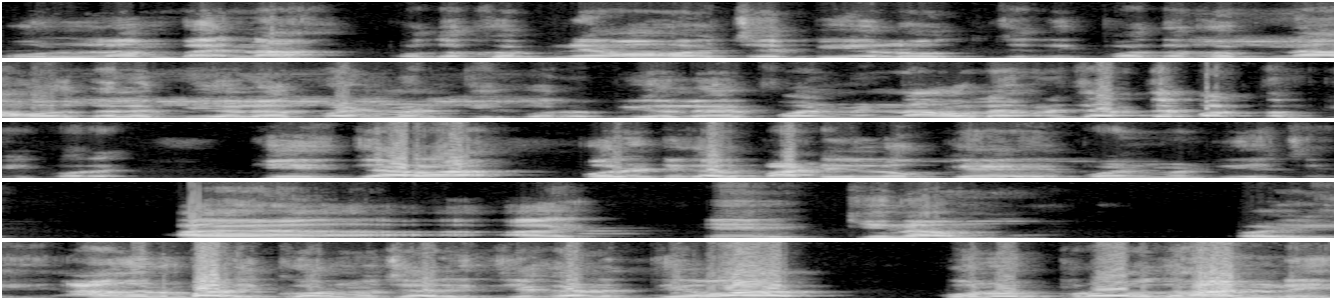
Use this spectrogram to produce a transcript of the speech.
বললাম ভাই, না পদক্ষেপ নেওয়া হয়েছে বিএলও যদি পদক্ষেপ না হয় তাহলে বিএলও অ্যাপয়েন্টমেন্ট কি করে? বিএলও অ্যাপয়েন্টমেন্ট না হলে আমরা জানতে পারতাম কি করে। কি যারা পলিটিক্যাল পার্টির লোককে অ্যাপয়েন্টমেন্ট দিয়েছে? কি নাম? ওই আঙ্গনবাড়ি কর্মচারী যেখানে দেওয়ার কোনো প্রধান নেই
